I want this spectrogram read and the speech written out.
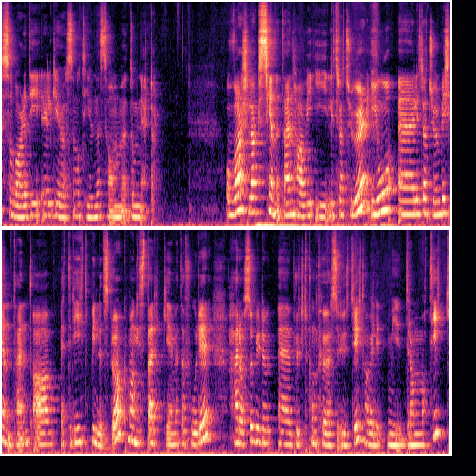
så var det de religiøse motivene som dominerte. Og hva slags kjennetegn har vi i litteraturen? Jo, eh, litteraturen blir kjennetegnet av et rikt billedspråk, mange sterke metaforer. Her også blir det eh, brukt pompøse uttrykk. Det var veldig mye dramatikk.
